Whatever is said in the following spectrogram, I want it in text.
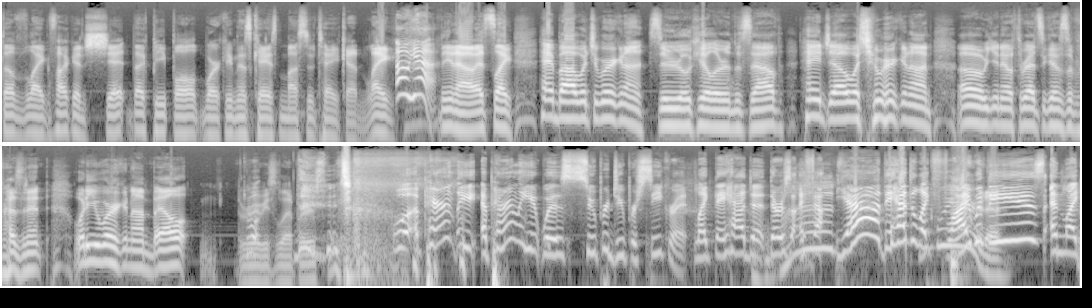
the like fucking shit the people working this case must have taken? Like, Oh, yeah. you know, it's like, hey Bob, what you working on? Serial killer in the South. Hey Joe, what you working on? Oh, you know, threats against the president. What are you working on, Bill? The ruby slippers. Well, apparently, apparently it was super duper secret. Like they had to. There's, I found, yeah, they had to like fly with these, and like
